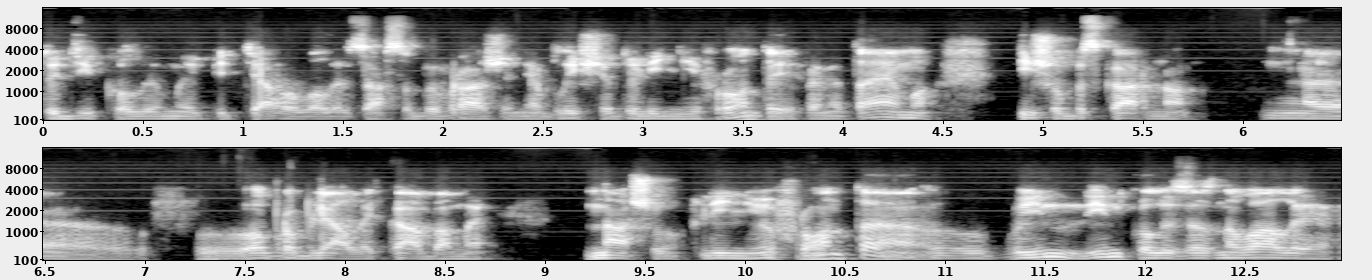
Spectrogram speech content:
тоді, коли ми підтягували засоби враження ближче до лінії фронту. І пам'ятаємо, ті, що безкарно обробляли кабами нашу лінію фронта, е, ін- інколи зазнавали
